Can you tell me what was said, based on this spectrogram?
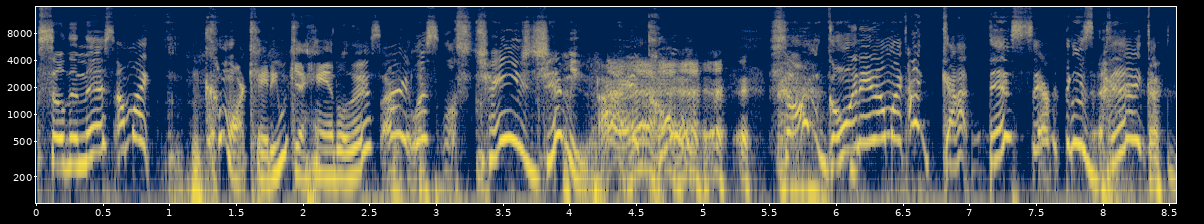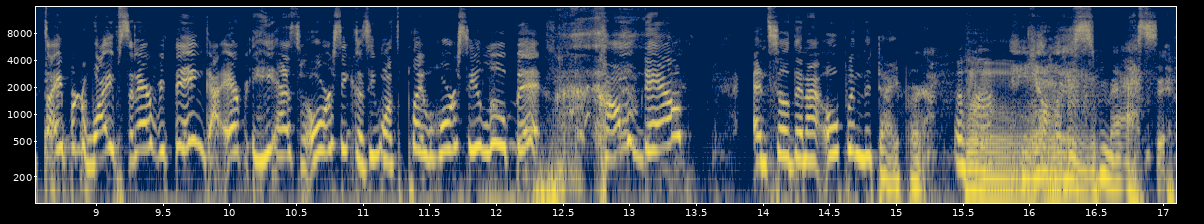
So then this, I'm like, come on, Katie, we can handle this. All right, let's let's change Jimmy. All right, cool. So I'm going in. I'm like, I got this. Everything's good. Got the diaper, the wipes, and everything. Got every. He has Horsey because he wants to play with Horsey a little bit. Calm him down. And so then I open the diaper. Mm-hmm. Y'all, it's massive,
